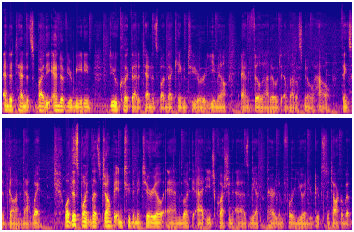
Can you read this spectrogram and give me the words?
And attendance by the end of your meeting, do click that attendance button that came into your email and fill that out and let us know how things have gone that way. Well, at this point, let's jump into the material and look at each question as we have prepared them for you and your groups to talk about.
